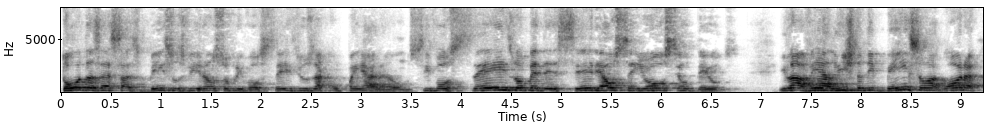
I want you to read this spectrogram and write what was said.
Todas essas bênçãos virão sobre vocês e os acompanharão, se vocês obedecerem ao Senhor, seu Deus. E lá vem a lista de bênçãos agora,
